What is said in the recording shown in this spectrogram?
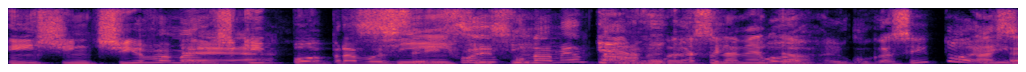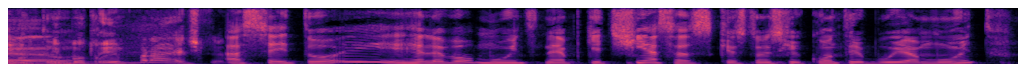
instintiva, mas É. que, pô, pra vocês Sim, foi sim, sim. fundamental. Né? foi Cuca fundamental. aceitou. E o Cuca aceitou. Aceitou. E botou em prática. Aceitou e relevou muito, né? Porque tinha essas questões que contribuía muito.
